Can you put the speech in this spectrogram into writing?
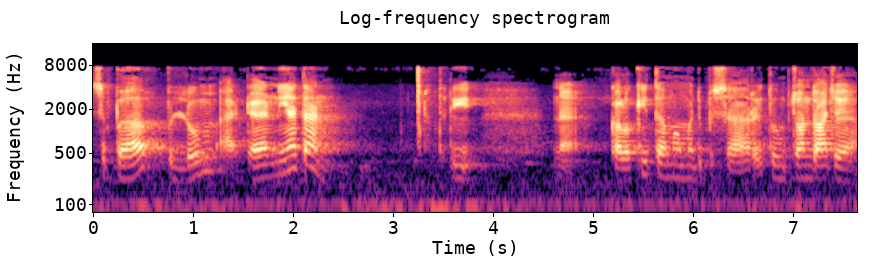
sebab belum ada niatan. Jadi, nah kalau kita mau mandi besar itu contoh aja ya,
